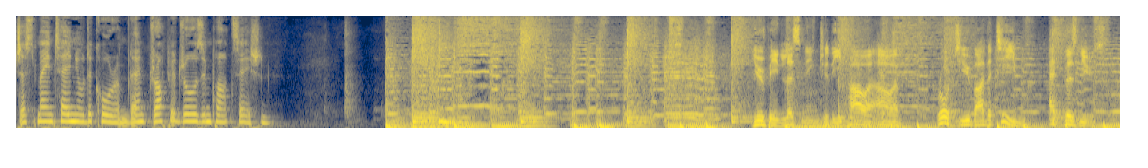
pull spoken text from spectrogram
just maintain your decorum. Don't drop your drawers in Park Station. You've been listening to the Power Hour brought to you by the team at BizNews.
